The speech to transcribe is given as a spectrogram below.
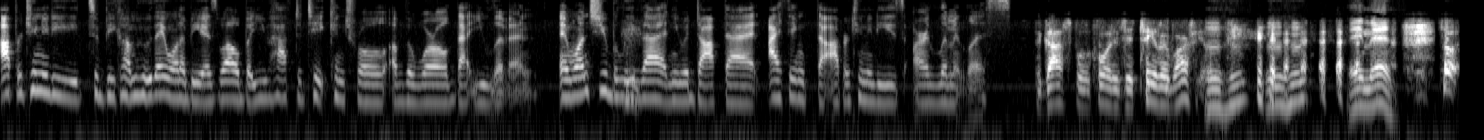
opportunity to become who they want to be as well but you have to take control of the world that you live in and once you believe that and you adopt that i think the opportunities are limitless the gospel according to Taylor Barfield. Mm-hmm, mm-hmm. Amen. so,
